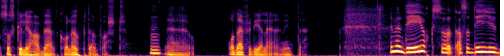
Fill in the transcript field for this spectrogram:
så skulle jag ha behövt kolla upp den först. Mm. Eh, och därför delar jag den inte. Nej, men det är ju också, alltså det är ju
